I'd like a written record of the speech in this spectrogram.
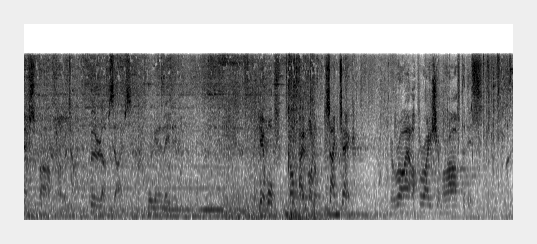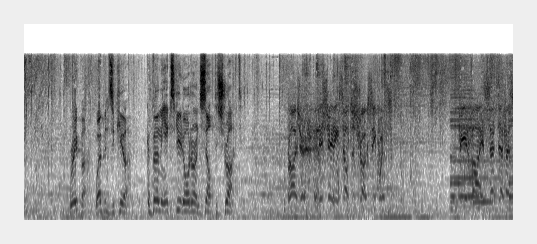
F-spar prototype. Put it up, Sipes. We're gonna need it. Get Wolf. Compound model. Same tech. The riot operation we're after this. Reaper, weapon secure. Confirming execute order and self-destruct. Roger. Initiating self-destruct sequence. Be advised, SETDEF has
